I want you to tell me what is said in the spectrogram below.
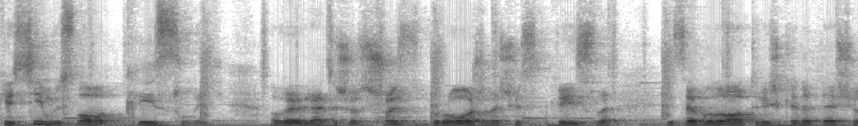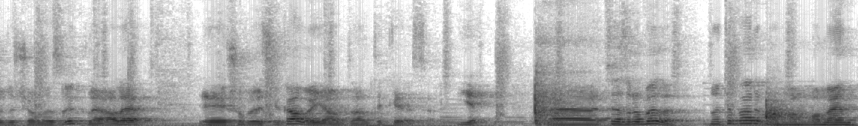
Кисіль, від слова кислий. Виявляється, що щось зброжене, щось кисле. І це було трішки не те, що до чого ми звикли, але е, якщо буде цікаво, я вам дам такий рецепт. Є. Це зробили. Ну тепер момент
